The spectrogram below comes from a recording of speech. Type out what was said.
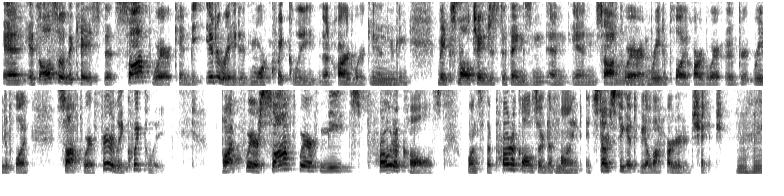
and it's also the case that software can be iterated more quickly than hardware can. You hmm. can make small changes to things in, in, in software and hmm. redeploy hardware, uh, redeploy software fairly quickly. But where software meets protocols, once the protocols are hmm. defined, it starts to get to be a lot harder to change. Mm-hmm.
